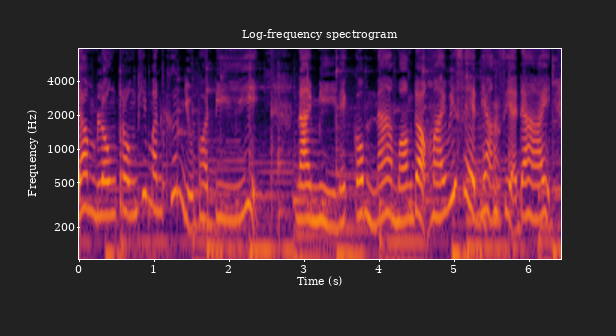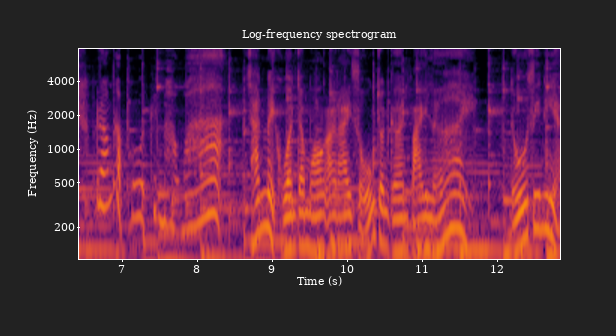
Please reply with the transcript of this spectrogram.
ย่ำลงตรงที่มันขึ้นอยู่พอดี นายมีในก้มหน้ามองดอกไม้วิเศษอย่างเสียดาย พร้อมกับพูดขึ้นมาว่า ฉันไม่ควรจะมองอะไรสูงจนเกินไปเลย ดูสิเนี่ย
